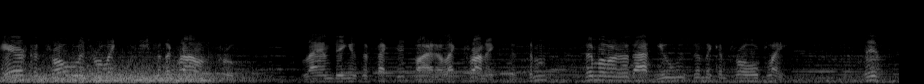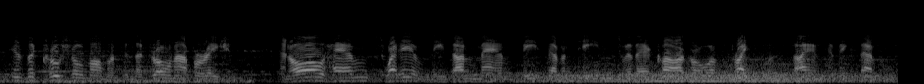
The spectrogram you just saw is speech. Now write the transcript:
Air control is relinquished to the ground crew. Landing is effected by an electronic system similar to that used in the control plane. This is the crucial moment in the drone operation, and all hands sweat in these unmanned B-17s with their cargo of priceless scientific samples.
